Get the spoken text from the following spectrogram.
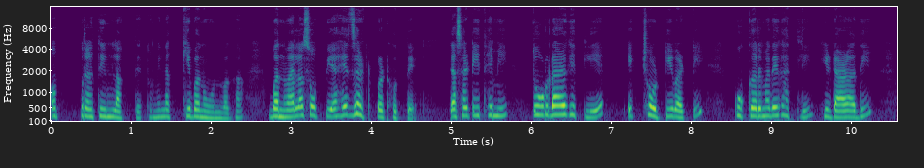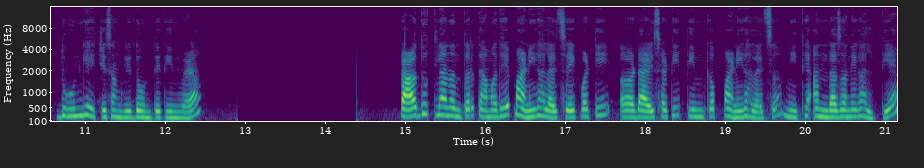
अप्रतिम लागते. तुम्ही नक्की बनवून बघा. बनवायला सोपी आहे झटपट होते. त्यासाठी इथे मी तूर डाळ घेतली आहे एक छोटी वाटी. कुकरमध्ये घातली ही डाळ आधी धुवून घ्यायची चांगली दोन ते तीन वेळा. डाळ धुतल्यानंतर त्यामध्ये पाणी घालायचं. एक वाटी डाळीसाठी तीन कप पाणी घालायचं. मी इथे अंदाजाने घालते आहे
